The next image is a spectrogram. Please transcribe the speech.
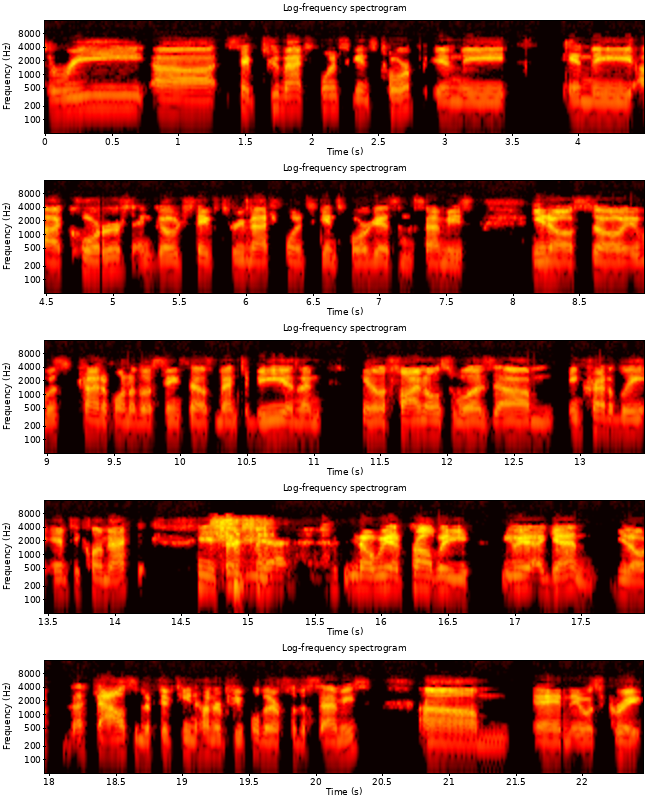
three, uh, saved two match points against Torp in the in the uh, quarters, and Goj saved three match points against Borges in the semis. You know, so it was kind of one of those things that was meant to be. And then, you know, the finals was um, incredibly anticlimactic. we had, you know, we had probably again, you know, a thousand to fifteen hundred people there for the semis. Um, and it was great,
